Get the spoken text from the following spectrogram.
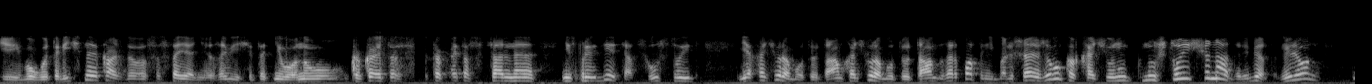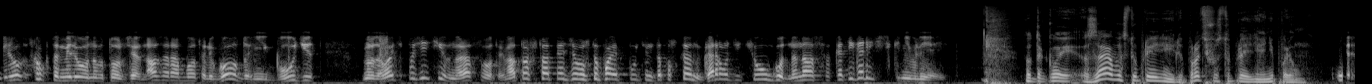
и богу, это личное каждого состояния зависит от него. Ну, какая-то какая социальная несправедливость отсутствует. Я хочу работаю там, хочу работаю там, зарплата небольшая, живу как хочу. Ну, ну что еще надо, ребята? Миллион, сколько-то миллионов тонн зерна заработали, голода не будет. Ну, давайте позитивно рассмотрим. А то, что опять же выступает Путин, да пускай он городит что угодно, нас категорически не влияет. Ну, такой за выступление или против выступления, я не понял. Нет,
